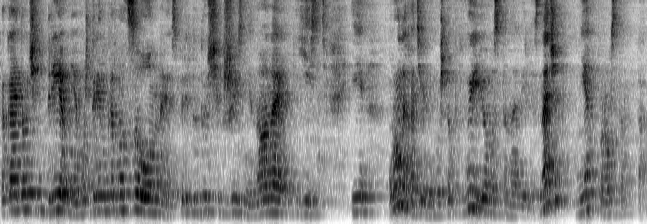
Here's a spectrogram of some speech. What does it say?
какая-то очень древняя, может реинкарнационная с предыдущих жизней, но она есть. И руны хотели бы, чтобы вы ее восстановили, значит не просто так.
